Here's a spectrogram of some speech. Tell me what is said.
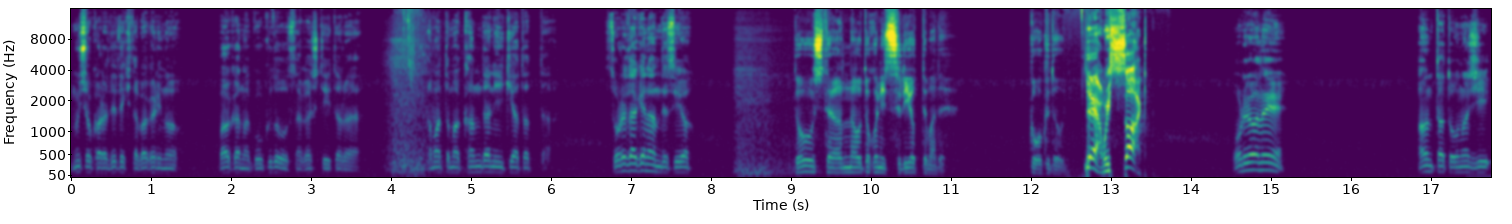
無所から出てきたばかりのバカな極道を探していたらたまたま神田に行き当たった。それだけなんですよどうしてあんな男にすり寄ってまで極道に？Yeah, we suck. 俺はねあんたと同じ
